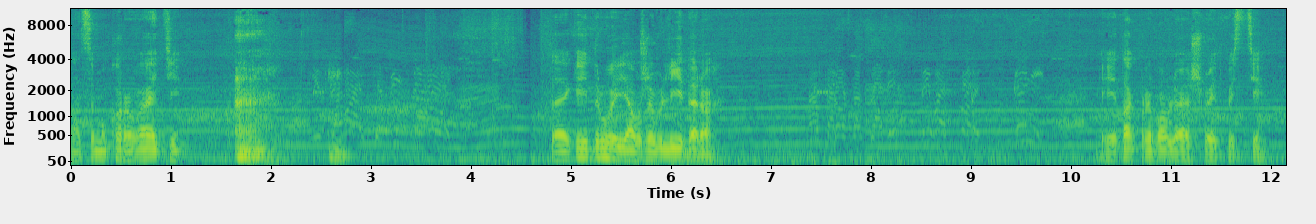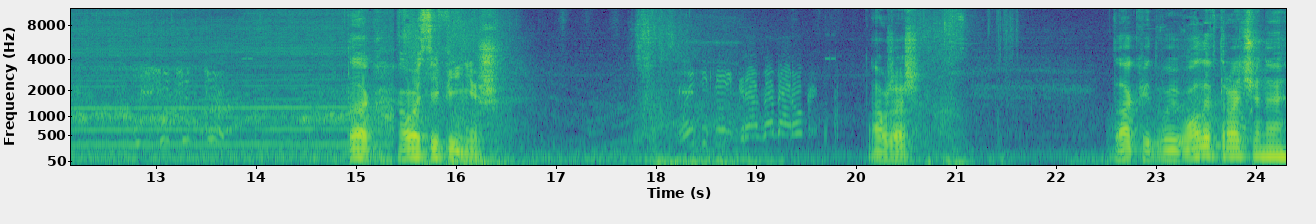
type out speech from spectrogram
На цьому корветі. Та який другий я вже в лідерах. І так прибавляю швидкості. Так, а ось і фініш. А вже ж. Так, відвоювали втрачене.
